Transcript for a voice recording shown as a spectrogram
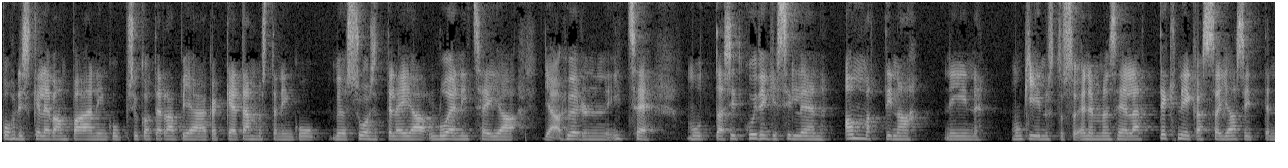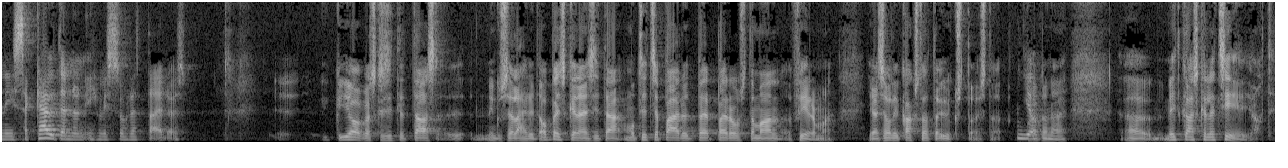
pohdiskelevampaa niin psykoterapiaa ja kaikkea tämmöistä niin myös suosittelen ja luen itse ja, ja hyödynnän itse, mutta sitten kuitenkin silleen ammattina niin mun kiinnostus on enemmän siellä tekniikassa ja sitten niissä käytännön ihmissuhdetaidoissa joo, koska sitten taas niin kuin sä lähdit opiskelemaan sitä, mutta sitten sä päädyit perustamaan firman. Ja se oli 2011, joo. näin? Mitkä askeleet siihen johti?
